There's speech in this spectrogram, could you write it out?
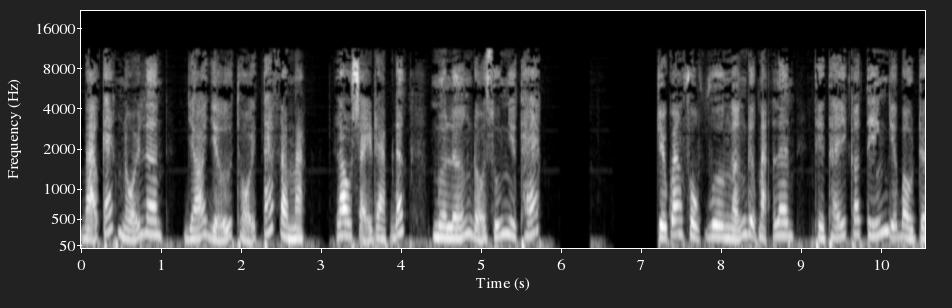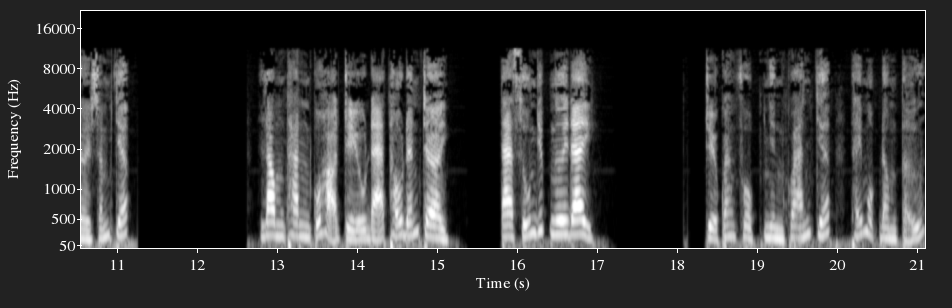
bão cát nổi lên, gió dữ thổi táp vào mặt, lau sậy rạp đất, mưa lớn đổ xuống như thác. Triệu Quang Phục vừa ngẩng được mặt lên thì thấy có tiếng giữa bầu trời sấm chớp. Lòng thành của họ Triệu đã thấu đến trời. Ta xuống giúp ngươi đây. Triệu Quang Phục nhìn qua ánh chớp, thấy một đồng tử,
